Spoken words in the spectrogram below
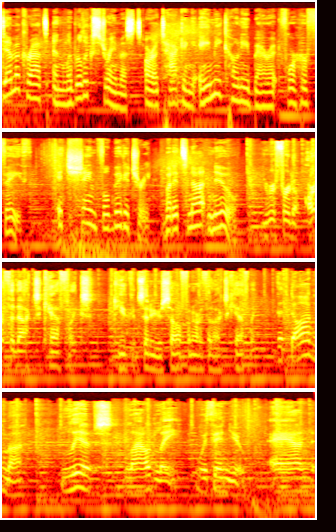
Democrats and liberal extremists are attacking Amy Coney Barrett for her faith. It's shameful bigotry, but it's not new. You refer to Orthodox Catholics. Do you consider yourself an Orthodox Catholic? The dogma lives loudly within you, and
